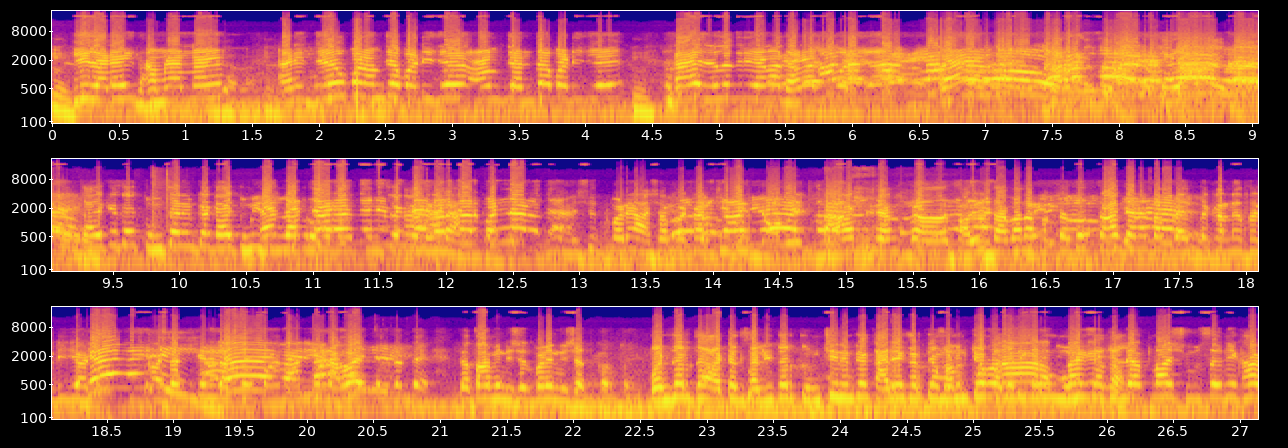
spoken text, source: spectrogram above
ही लढाई थांबणार नाही. आणि देव पण आमच्या पाठीचे आम जनता पाठीचे. काय झालं तरी यांना धडा साहेब तुमचं नेमकं काय? तुम्ही जिल्हा प्रमुख आहात, तुमचं काय म्हणणं आहे? सरकार पडणार होतं. निश्चितपणे अशा प्रकारची जी साळवी साहेबांना फक्त तो त्रास देण्याचा प्रयत्न करण्यासाठी जी अटक अटक केली जाते, पळवाट जी कारवाई केली जाते त्याचा आम्ही निश्चितपणे निषेध करतोय. पण जर त्या अटक झाली तर तुमची नेमक्या कार्यकर्त्या म्हणून किंवा पदाधिकारी म्हणून रत्नागिरी? जिल्ह्यातला शिवसैनिक हा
